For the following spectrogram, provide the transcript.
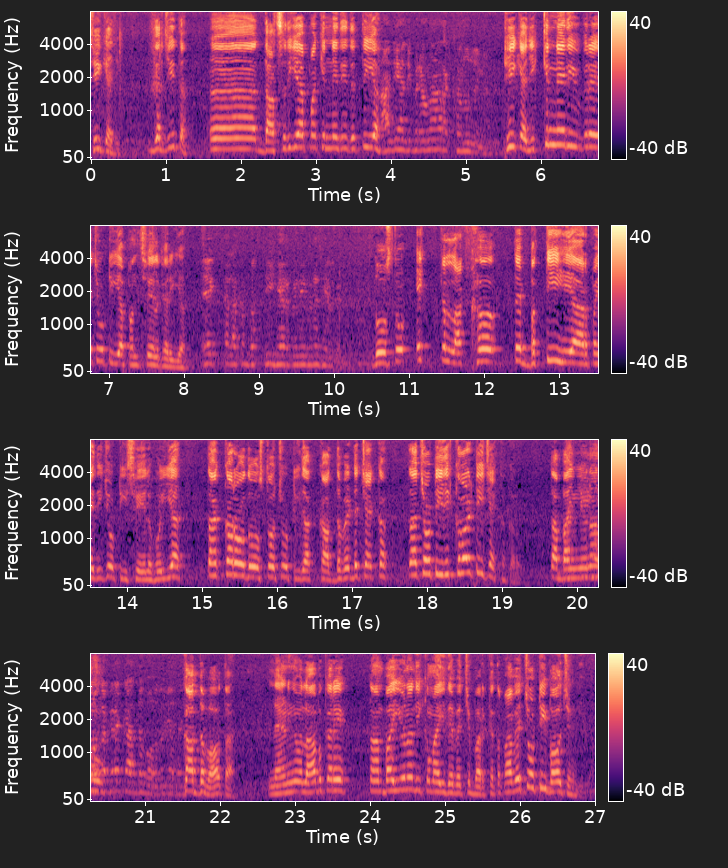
ਠੀਕ ਹੈ ਜੀ। ਗੁਰਜੀਤ ਅਹ ਦੱਸ ਦਈਏ ਆਪਾਂ ਕਿੰਨੇ ਦੀ ਦਿੱਤੀ ਆ? ਹਾਂਜੀ ਹਾਂਜੀ ਵੀਰੇ ਉਹਨਾਂ ਰੱਖਣ ਨੂੰ ਲਈਆਂ ਠੀਕ ਹੈ ਜੀ ਕਿੰਨੇ ਦੀ ਵੀਰੇ ਝੋਟੀ ਆਪਾਂ ਸੇਲ ਕਰੀ ਆ? 1 ਲੱਖ 32000 ਰੁਪਏ ਦੀ ਵੀਰੇ ਸੇਲ ਕਰੀ। ਦੋਸਤੋ 1 ਲੱਖ ਤੇ 32000 ਰੁਪਏ ਦੀ ਝੋਟੀ ਸੇਲ ਹੋਈ ਆ ਤਾਂ ਕਰੋ ਦੋਸਤੋ ਝੋਟੀ ਦਾ ਕੱਦ ਵਿੱਡ ਚੈੱਕ ਤਾਂ ਝੋਟੀ ਦੀ ਕੁਆਲਿਟੀ ਚੈੱਕ ਕਰੋ। ਤਾਂ ਬਾਈ ਉਹਨਾਂ ਨੂੰ ਵੀਰੇ ਕੱਦ ਬਹੁਤ ਜ਼ਿਆਦਾ। ਕੱਦ ਬਹੁਤ ਆ। ਲੈਣੀਓ ਲਾਭ ਕਰੇ ਤਾਂ ਬਾਈ ਉਹਨਾਂ ਦੀ ਕਮਾਈ ਦੇ ਵਿੱਚ ਬਰਕਤ ਪਾਵੇ ਝੋਟੀ ਬਹੁਤ ਚੰਗੀ ਆ।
